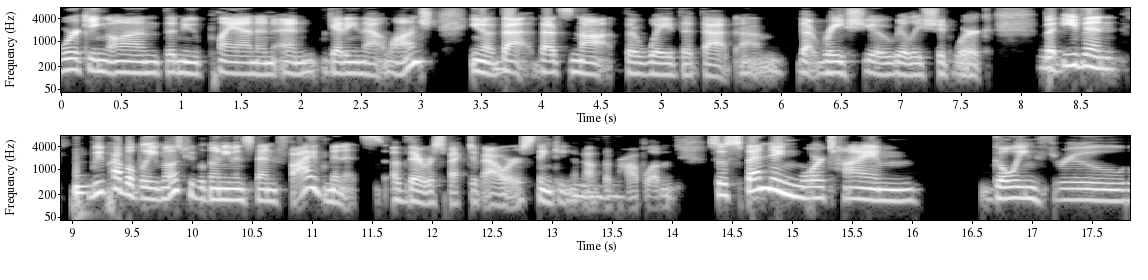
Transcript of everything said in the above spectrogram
working on the new plan and and getting that launched you know that that's not the way that that um, that ratio really should work but mm-hmm. even we probably most people don't even spend five minutes of their respective hours thinking about the mm-hmm. problem so spending more time going through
